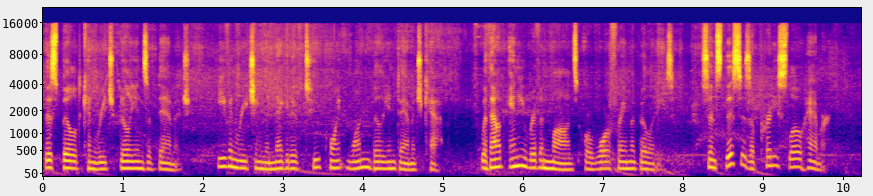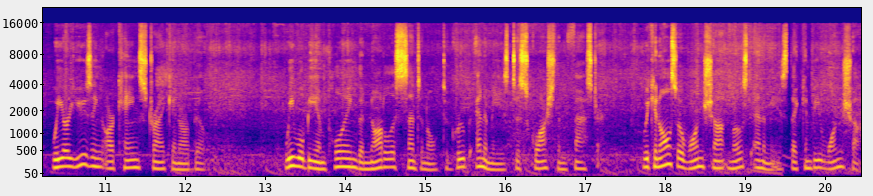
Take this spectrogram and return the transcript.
This build can reach billions of damage, even reaching the negative 2.1 billion damage cap, without any Riven mods or Warframe abilities. Since this is a pretty slow hammer, we are using Arcane Strike in our build. We will be employing the Nautilus Sentinel to group enemies to squash them faster. We can also one-shot most enemies that can be one-shot,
